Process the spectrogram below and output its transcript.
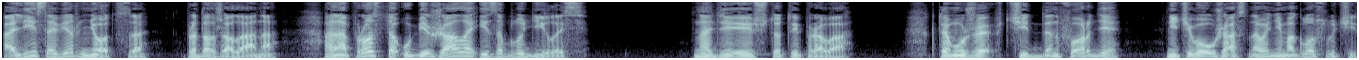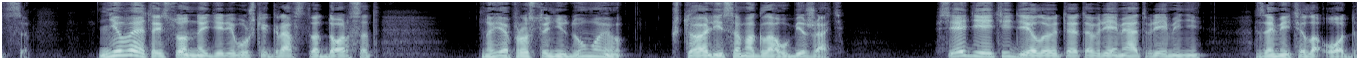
«Алиса вернется», продолжала она. «Она просто убежала и заблудилась». «Надеюсь, что ты права. К тому же в Чидденфорде ничего ужасного не могло случиться. Не в этой сонной деревушке графства Дорсет, но я просто не думаю, что Алиса могла убежать. «Все дети делают это время от времени», — заметила Од.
